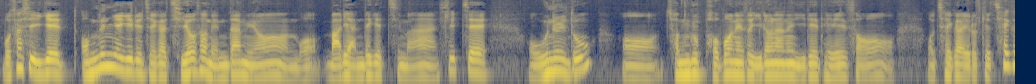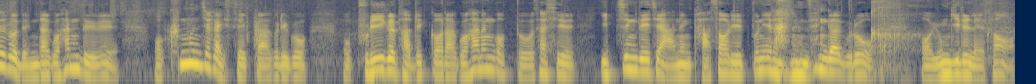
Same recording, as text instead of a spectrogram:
뭐 사실 이게 없는 얘기를 제가 지어서 낸다면 뭐 말이 안 되겠지만 실제 어, 오늘도 어 전국 법원에서 일어나는 일에 대해서 어 제가 이렇게 책으로 낸다고 한들 뭐 큰 문제가 있을까 그리고 뭐 불이익을 받을 거라고 하는 것도 사실 입증되지 않은 가설일 뿐이라는 생각으로 어 용기를 내서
